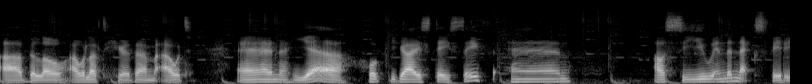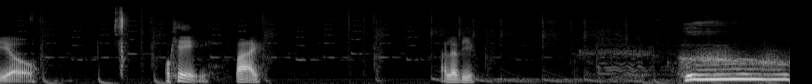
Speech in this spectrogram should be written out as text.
uh, below. I would love to hear them out. And yeah, hope you guys stay safe and I'll see you in the next video. Okay, bye. I love you. Ooh.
